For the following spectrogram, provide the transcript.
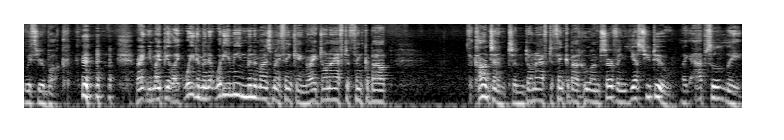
with your book. right? You might be like, wait a minute, what do you mean minimize my thinking, right? Don't I have to think about the content and don't I have to think about who I'm serving? Yes, you do. Like, absolutely.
